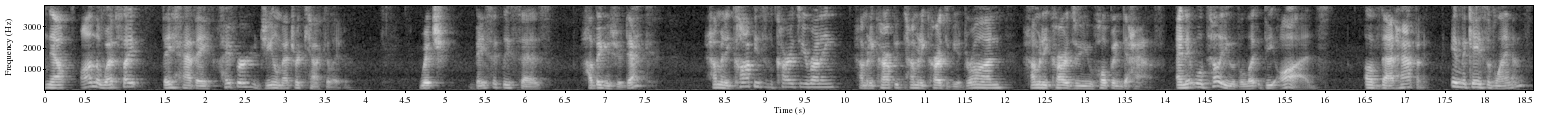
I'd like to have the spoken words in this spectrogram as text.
Now on the website they have a hyper geometric calculator, which basically says how big is your deck, how many copies of the cards are you running, how many car- how many cards have you drawn, how many cards are you hoping to have, and it will tell you the the odds of that happening. In the case of lands,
